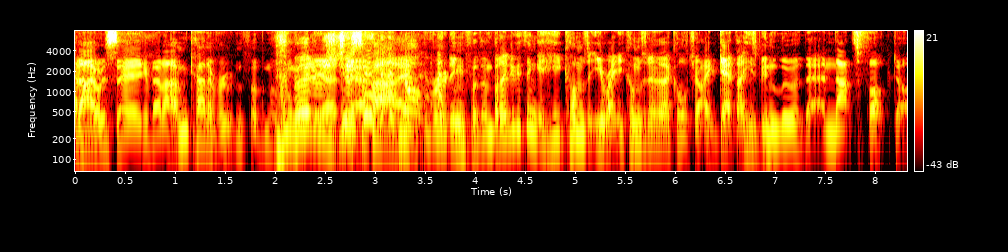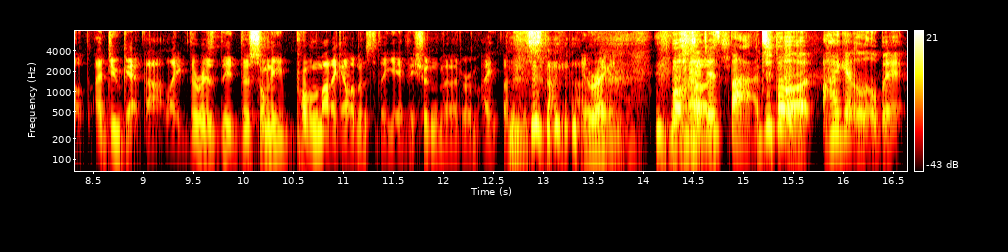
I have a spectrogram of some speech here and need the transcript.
And I was saying that I'm kind of rooting for them. A little Murder at is end. justified. Not rooting for them, but I do think he comes. You're right. He comes into their culture. I get that he's been lured there, and that's fucked up. I do get that. Like there is the, there's so many problematic elements to that. Yeah, they shouldn't murder him. I understand that. you reckon but, murder's bad. but I get a little bit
